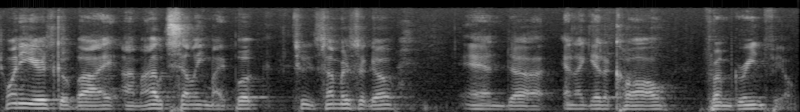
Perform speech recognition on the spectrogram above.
20 years go by, I'm out selling my book two summers ago, and, uh, and I get a call from Greenfield.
